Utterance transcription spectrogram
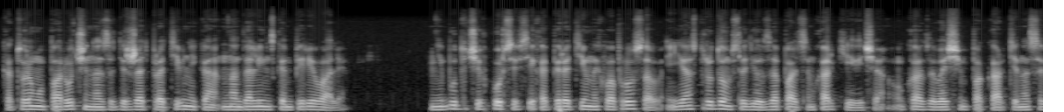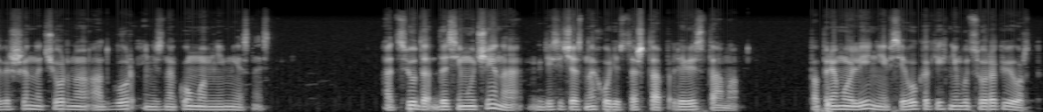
которому поручено задержать противника на Долинском перевале. Не будучи в курсе всех оперативных вопросов, я с трудом следил за пальцем Харкевича, указывающим по карте на совершенно черную от гор и незнакомую мне местность. Отсюда до Симучена, где сейчас находится штаб Левистама, по прямой линии всего каких-нибудь 40 верст.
